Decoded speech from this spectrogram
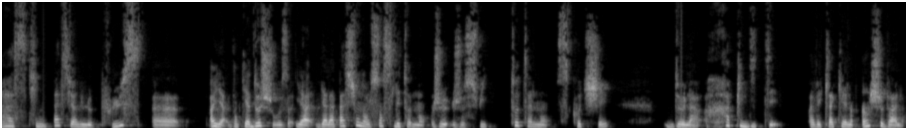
ah, ce qui me passionne le plus, euh, ah, y a, donc il y a deux choses. Il y a, y a la passion dans le sens l'étonnement. Je, je suis totalement scotché de la rapidité avec laquelle un cheval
